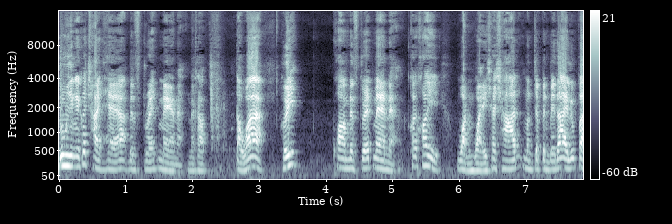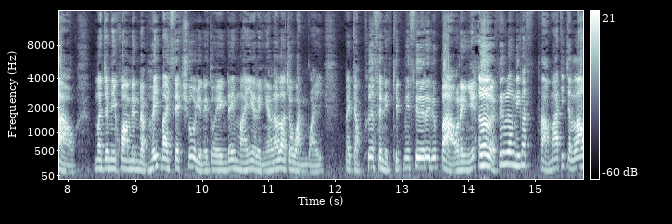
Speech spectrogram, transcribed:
ดูยังไงก็ชายแท้เป็นสเตรทแมนอะนะครับ แต่ว่าเฮ้ยความเป็นสเตรทแมนเนี่ยค่อยๆ หวั่นไหวช้าๆ มันจะเป็นไปได้หรือเปล่า มันจะมีความเป็นแบบเฮ้ยไบเซ็กชวลอยู่ในตัวเองได้ไหมอะไรเงี้ยแล้วเราจะหวั่นไหวไปกับเพื่อนสนิทคิดไม่ซื่อได้หรือเปล่าอะไรเงี้ยเออซึ่งเรื่องนี้ก็สามารถที่จะเล่า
